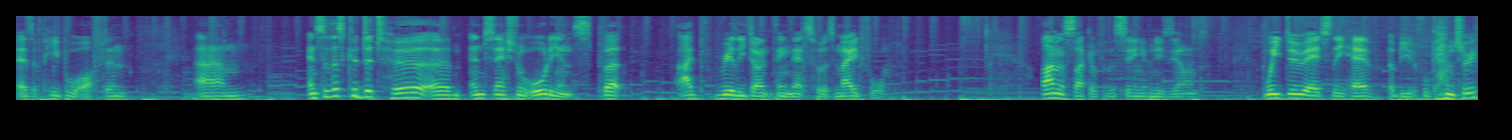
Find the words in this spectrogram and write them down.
as a people often. Um, and so this could deter an international audience, but I really don't think that's who it's made for. I'm a sucker for the setting of New Zealand. We do actually have a beautiful country,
